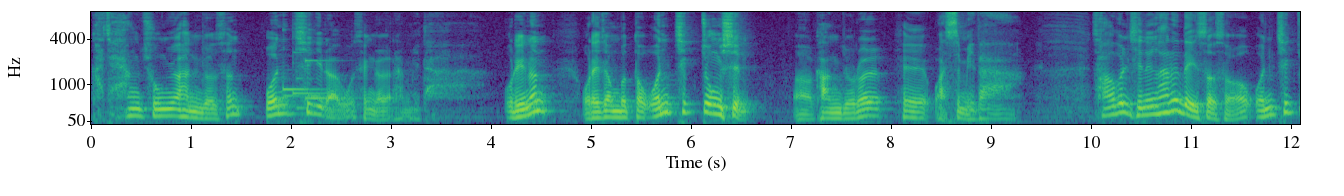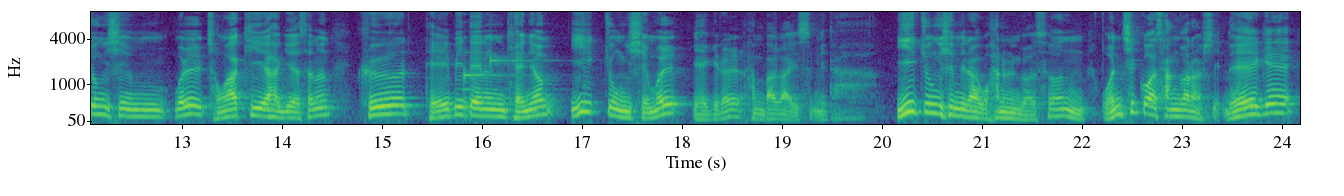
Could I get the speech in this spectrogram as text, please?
가장 중요한 것은 원칙이라고 생각을 합니다. 우리는 오래전부터 원칙 중심 어, 강조를 해왔습니다. 사업을 진행하는 데 있어서 원칙 중심을 정확히 이해하기 위해서는 그 대비되는 개념 이익 중심을 얘기를 한 바가 있습니다. 이익 중심이라고 하는 것은 원칙과 상관없이 내게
